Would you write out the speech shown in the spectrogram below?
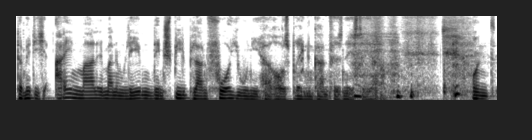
damit ich einmal in meinem Leben den Spielplan vor Juni herausbringen kann fürs nächste Jahr. Und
